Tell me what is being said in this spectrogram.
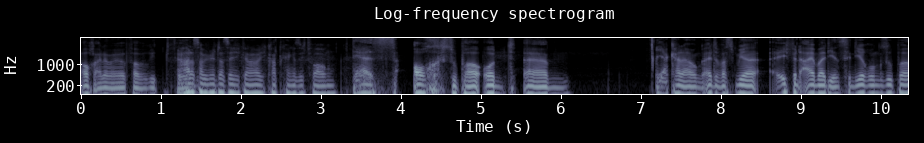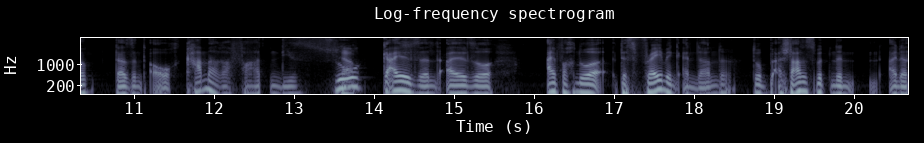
Auch einer meiner Favoritenfilme. Ja, das habe ich mir tatsächlich gerade kein Gesicht vor Augen. Der ist auch super und ähm, ja, keine Ahnung. Also was mir, ich finde einmal die Inszenierung super. Da sind auch Kamerafahrten, die so Ja. geil sind. Also einfach nur das Framing ändern. Du b- startest mit nen- einer,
